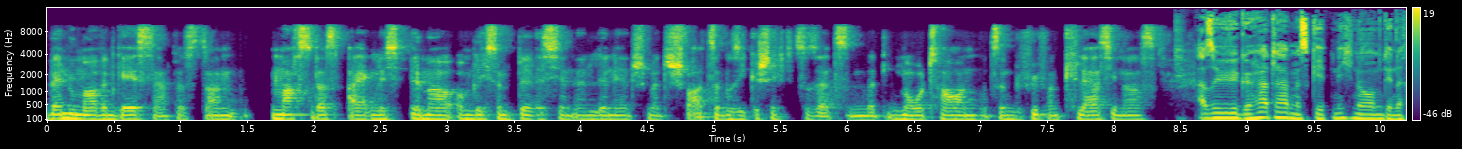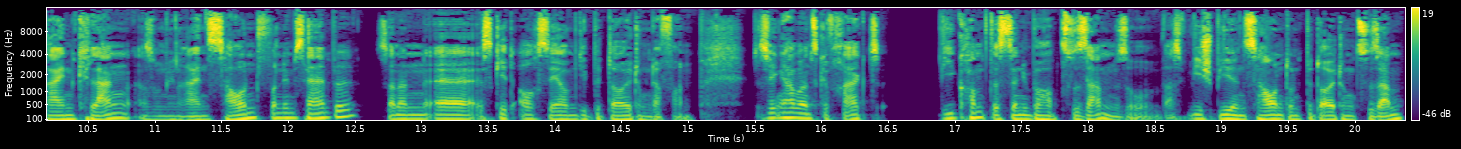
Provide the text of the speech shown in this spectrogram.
wenn du Marvin Gaye samplest, dann machst du das eigentlich immer, um dich so ein bisschen in Lineage mit schwarzer Musikgeschichte zu setzen, mit Motown, mit so einem Gefühl von Classiness. Also wie wir gehört haben, es geht nicht nur um den reinen Klang, also um den reinen Sound von dem Sample, sondern äh, es geht auch sehr um die Bedeutung davon. Deswegen haben wir uns gefragt, wie kommt das denn überhaupt zusammen? So, was, wie spielen Sound und Bedeutung zusammen?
